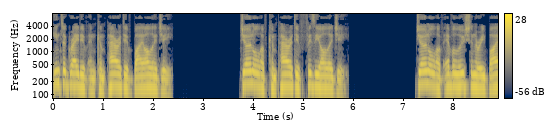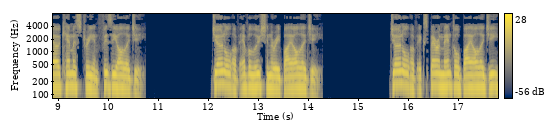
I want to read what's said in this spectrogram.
Integrative and comparative biology Journal of Comparative Physiology Journal of Evolutionary Biochemistry and Physiology Journal of Evolutionary Biology Journal of Experimental Biology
